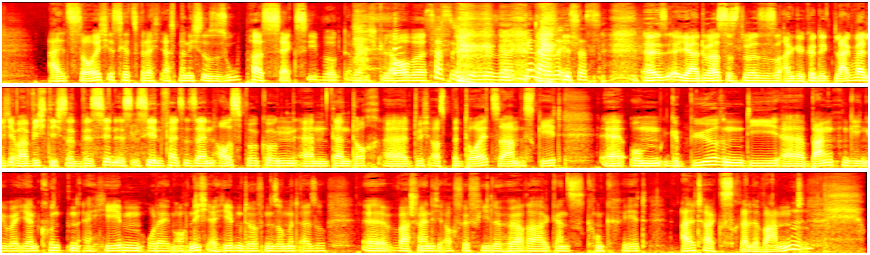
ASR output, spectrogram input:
als solches jetzt vielleicht erstmal nicht so super sexy wirkt, aber ich glaube. das hast du schön gesagt. Genau so ist es. äh, ja, du hast es, du hast es so angekündigt. Langweilig, aber wichtig so ein bisschen. Es ist jedenfalls in seinen Auswirkungen ähm, dann doch äh, durchaus bedeutsam. Es geht äh, um Gebühren, die äh, Banken gegenüber ihren Kunden erheben oder eben auch nicht erheben dürfen. Somit also äh, wahrscheinlich auch für viele Hörer ganz konkret alltagsrelevant. Mhm.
